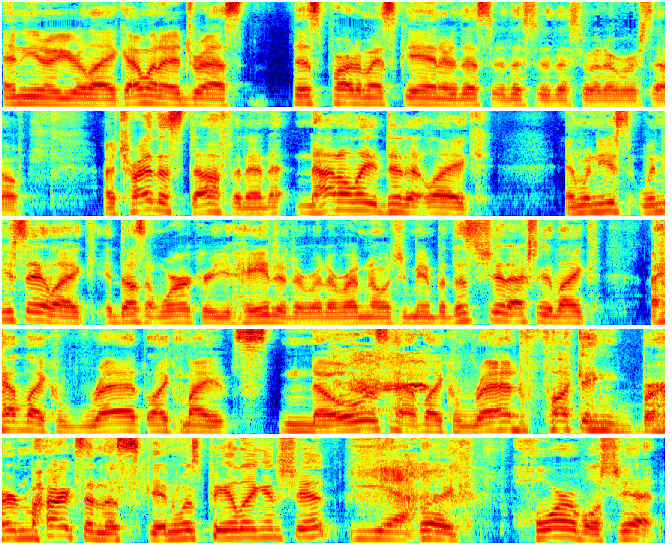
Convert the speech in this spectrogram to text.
and you know you're like, I want to address this part of my skin or this or this or this or whatever. So I try this stuff, and it not only did it like. And when you when you say like it doesn't work or you hate it or whatever, I don't know what you mean, but this shit actually like I had like red like my nose had like red fucking burn marks and the skin was peeling and shit. Yeah. Like horrible shit.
